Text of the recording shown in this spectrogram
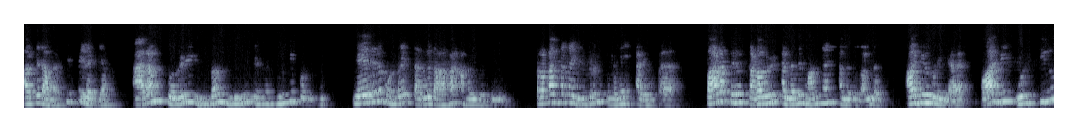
அடுத்ததாக சிற்பிலக்கியம் அறம் பொருள் இன்பம் வீடு என்னும் உறுதி பொருள் ஏதேனும் ஒன்றை தருவதாக அமைவது. பிரபந்தக என்றும் இதனை அழைப்பர். பாடப்பெரும் கடவுள் அல்லது மன்னன் அல்லது வல்லன் ஆகியோருடைய வாழ்வில் ஒரு சிறு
